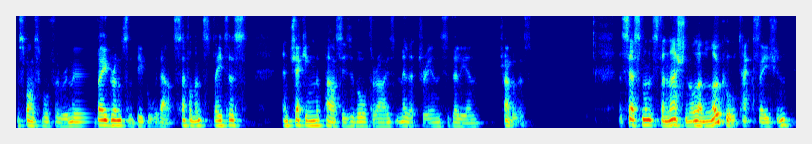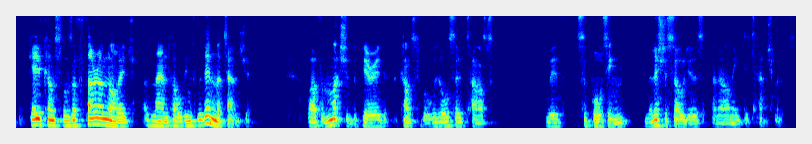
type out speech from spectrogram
responsible for removing vagrants and people without settlement status, and checking the passes of authorised military and civilian travellers. Assessments for national and local taxation gave constables a thorough knowledge of land holdings within the township, while for much of the period, the constable was also tasked with supporting militia soldiers and army detachments.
